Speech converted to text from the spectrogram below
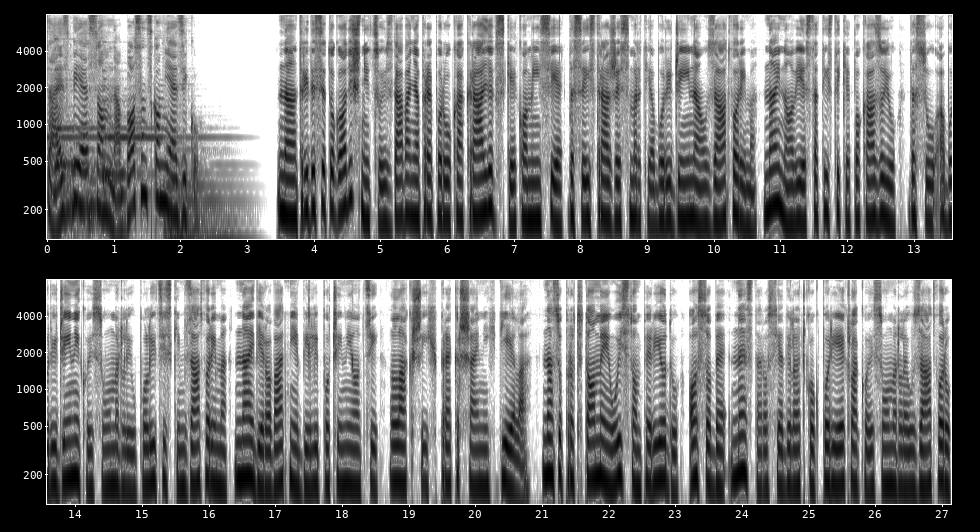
sa SBS-om na bosanskom jeziku. Na 30-godišnjicu izdavanja preporuka Kraljevske komisije da se istraže smrti aboriđina u zatvorima, najnovije statistike pokazuju da su aboriđini koji su umrli u policijskim zatvorima najvjerovatnije bili počinioci lakših prekršajnih dijela Nasuprot tome u istom periodu osobe nestarosjedilačkog porijekla koje su umrle u zatvoru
